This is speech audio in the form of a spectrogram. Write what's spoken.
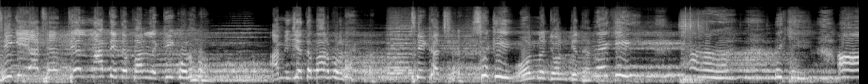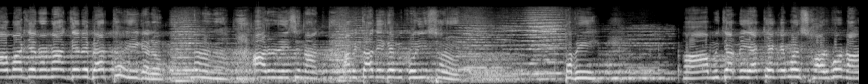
ঠিকই আছে তেল না দিতে পারলে কি করব? আমি যেতে পারব না। ঠিক আছে। সে কি? অন্য জনকে দেখ। দেখি দেখি। আমার যেন নাক যেন ব্যর্থ হয়ে গেল। না না আরও রয়েছে নাক। আমি তাদেরকে আমি করি স্মরণ তবে আমি জানি একে একে আমার সর্বনাশ।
